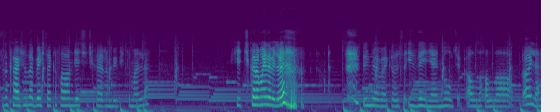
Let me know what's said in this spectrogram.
Sizin karşınıza 5 dakika falan diye çı- çıkarırım büyük ihtimalle. Ki çıkaramayı da bilirim. Bilmiyorum arkadaşlar. İzleyin yani ne olacak? Allah Allah. Öyle.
